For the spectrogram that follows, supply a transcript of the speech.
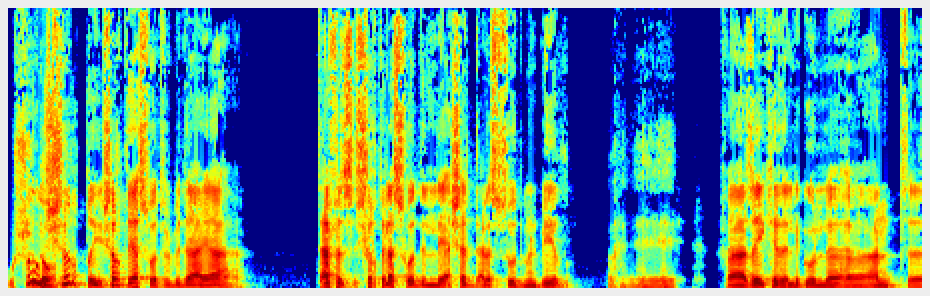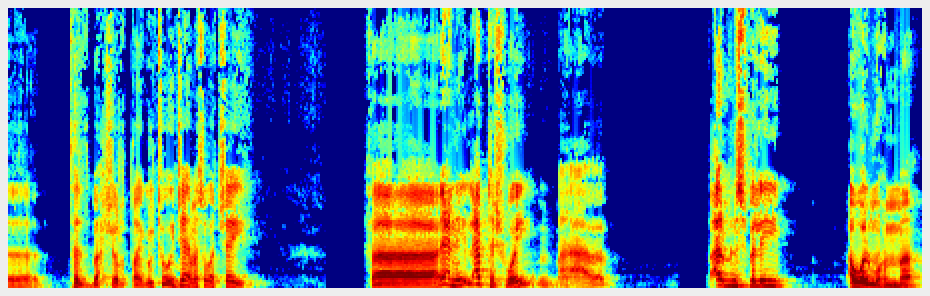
وش هو؟ شرطي شرطي أسود في البداية تعرف الشرطي الأسود اللي أشد على السود من البيض إيه. فزي كذا اللي يقول له أنت آه، تذبح شرطة يقول توي جاي ما سويت شيء فيعني لعبتها شوي آه، أنا بالنسبة لي أول مهمة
